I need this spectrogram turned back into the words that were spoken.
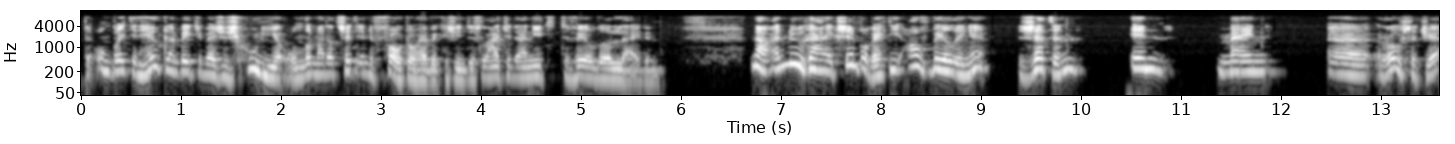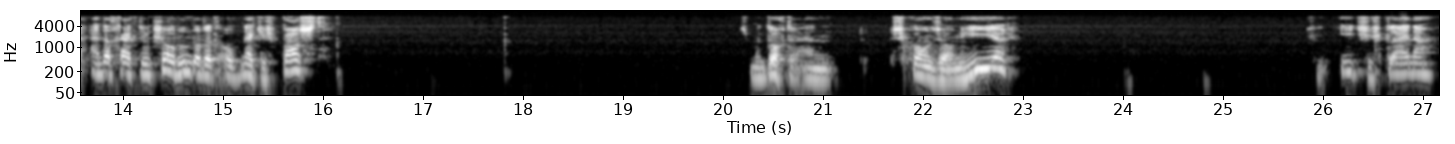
Er ontbreekt een heel klein beetje bij zijn schoen hieronder, maar dat zit in de foto heb ik gezien. Dus laat je daar niet te veel door leiden. Nou, en nu ga ik simpelweg die afbeeldingen zetten in mijn uh, roostertje. En dat ga ik natuurlijk zo doen dat het ook netjes past. Dus mijn dochter en schoonzoon hier. Misschien ietsjes kleiner.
